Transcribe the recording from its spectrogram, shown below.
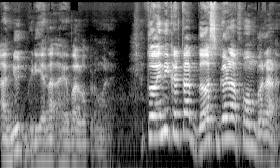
આ ન્યૂઝ મીડિયાના અહેવાલો પ્રમાણે. તો એની કરતાં દસ ગણા ફોર્મ ભરાણા.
